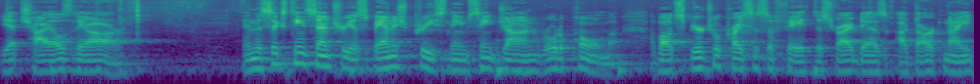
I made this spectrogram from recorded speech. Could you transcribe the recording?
yet trials they are. In the 16th century, a Spanish priest named St. John wrote a poem about spiritual crisis of faith described as a dark night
